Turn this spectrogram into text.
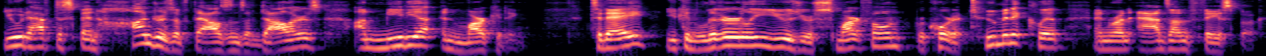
you would have to spend hundreds of thousands of dollars on media and marketing. Today, you can literally use your smartphone, record a two minute clip, and run ads on Facebook.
